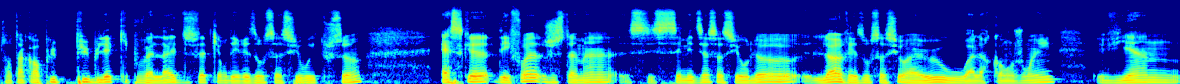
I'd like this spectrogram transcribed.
sont encore plus publics qu'ils pouvaient l'être du fait qu'ils ont des réseaux sociaux et tout ça, est-ce que des fois, justement, ces médias sociaux-là, leurs réseaux sociaux à eux ou à leurs conjoints, viennent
